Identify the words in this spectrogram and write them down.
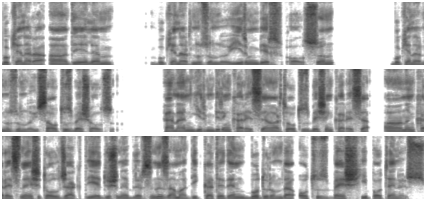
Bu kenara a diyelim. Bu kenarın uzunluğu 21 olsun. Bu kenarın uzunluğu ise 35 olsun. Hemen 21'in karesi artı 35'in karesi a'nın karesine eşit olacak diye düşünebilirsiniz ama dikkat edin bu durumda 35 hipotenüs.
